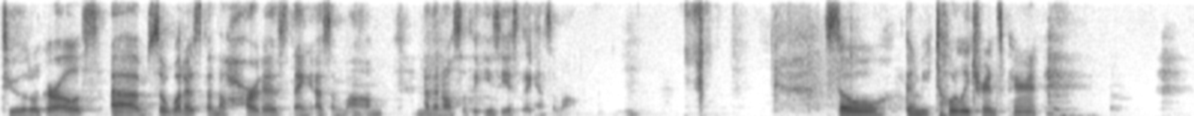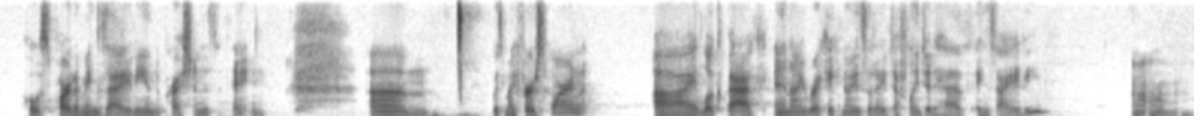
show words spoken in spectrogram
two little girls. Um, so, what has been the hardest thing as a mom, and then also the easiest thing as a mom? So, gonna be totally transparent. Postpartum anxiety and depression is a thing. Um, with my firstborn, I look back and I recognize that I definitely did have anxiety. Um,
